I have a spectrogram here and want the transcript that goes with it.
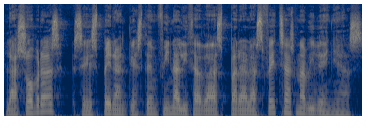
Las obras se esperan que estén finalizadas para las fechas navideñas.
